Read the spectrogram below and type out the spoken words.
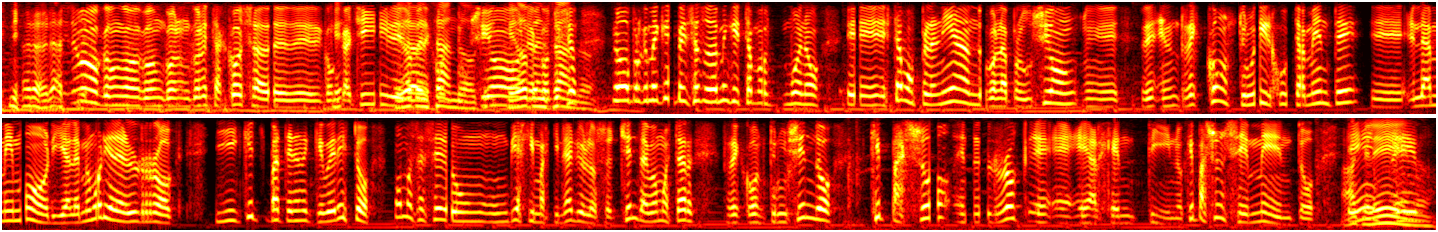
señor Horacio. No, con, con, con, con estas cosas de, de- con Que- Cachile, quedó la pensando, quedó pensando. No, porque me quedé pensando también que estamos, bueno, eh, estamos planeando con la producción eh, en reconstruir justamente eh, la memoria, la memoria del rock. ¿Y qué va a tener que ver esto? Vamos a hacer un, un viaje imaginario en los 80 y vamos a estar reconstruyendo qué pasó en el rock eh, eh, argentino, qué pasó en Cemento. Ah, lindo.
